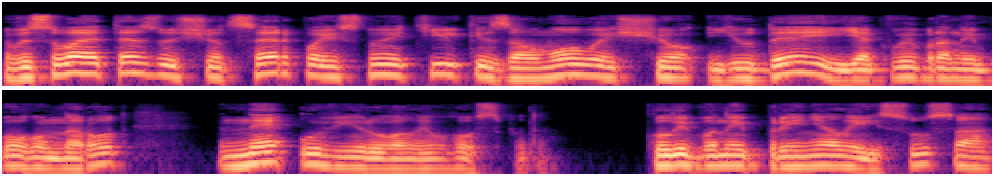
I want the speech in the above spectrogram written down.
висуває тезу, що церква існує тільки за умови, що юдеї, як вибраний Богом народ, не увірували в Господа. Коли б вони прийняли Ісуса,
